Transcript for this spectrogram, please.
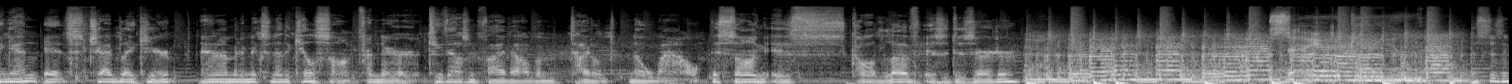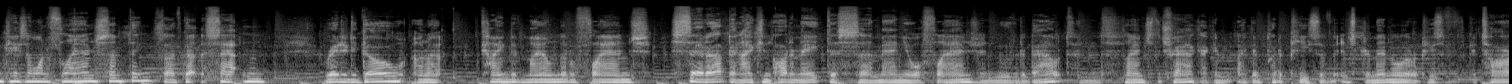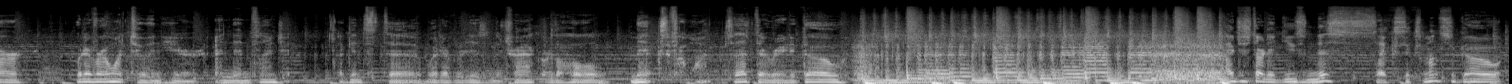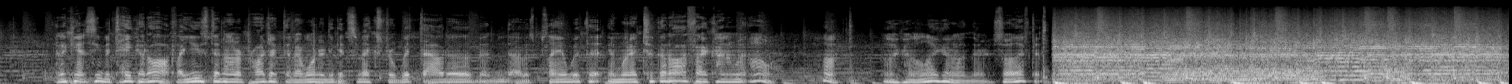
it's Tchad Blake here, and I'm going to mix another Kill song from their 2005 album titled No Wow. This song is called Love is a Deserter. This is in case I want to flange something, so I've got the satin ready to go on a kind of my own little flange set up and I can automate this uh, manual flange and move it about and flange the track. I can I can put a piece of instrumental or a piece of guitar, whatever I want to in here and then flange it against uh, whatever it is in the track or the whole mix if I want. So that they're ready to go. I just started using this like six months ago and I can't seem to take it off. I used it on a project that I wanted to get some extra width out of, and I was playing with it. And when I took it off, I kind of went, oh, huh, I kind of like it on there. So I left it.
